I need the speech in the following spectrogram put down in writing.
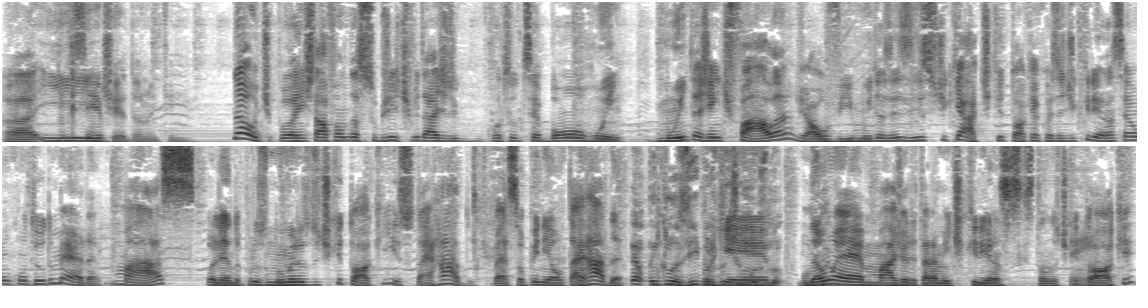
Ah, Em que e sentido? Eu não entendi. Não, tipo, a gente tava falando da subjetividade do conteúdo ser bom ou ruim. Muita gente fala, já ouvi muitas vezes isso, de que, ah, TikTok é coisa de criança, é um conteúdo merda. Mas, olhando pros números do TikTok, isso tá errado. Tipo, essa opinião tá errada. Não, inclusive, Porque os últimos. os não é majoritariamente crianças que estão no TikTok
